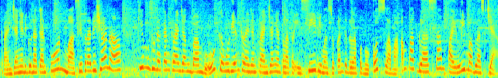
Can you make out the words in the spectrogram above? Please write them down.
Keranjang yang digunakan pun masih tradisional. Kim menggunakan keranjang bambu, kemudian keranjang-keranjang yang telah terisi dimasukkan ke dalam pengukus selama 14 sampai 15 jam.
